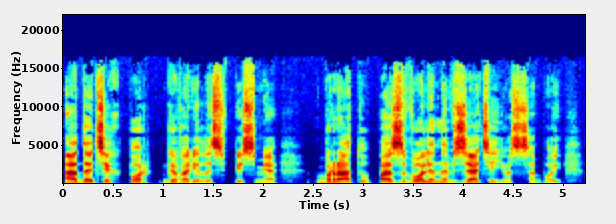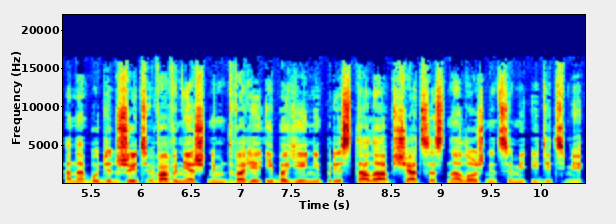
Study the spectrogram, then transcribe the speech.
А до тех пор, говорилось в письме, брату позволено взять ее с собой. Она будет жить во внешнем дворе, ибо ей не пристало общаться с наложницами и детьми.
